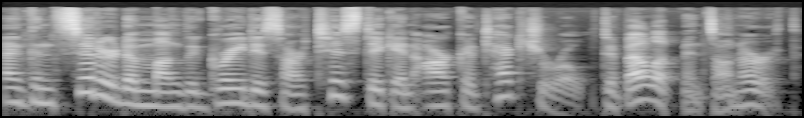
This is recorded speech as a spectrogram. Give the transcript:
and considered among the greatest artistic and architectural developments on Earth.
